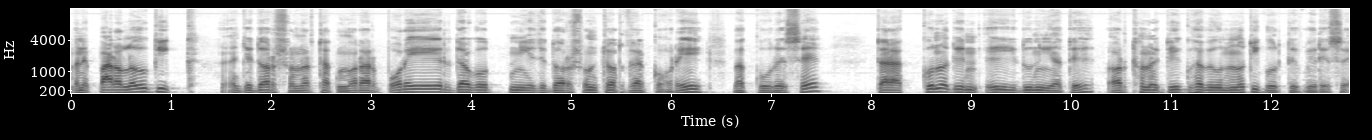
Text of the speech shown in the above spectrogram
মানে পারলৌকিক যে দর্শন, অর্থাৎ মরার পরের জগৎ নিয়ে যে দর্শন চর্চা করে বা করেছে তারা কোনোদিন এই দুনিয়াতে অর্থনৈতিকভাবে উন্নতি করতে পেরেছে।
